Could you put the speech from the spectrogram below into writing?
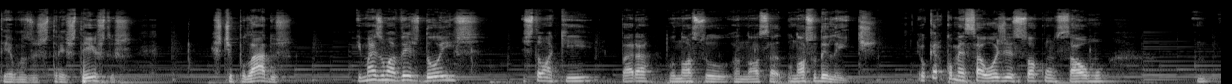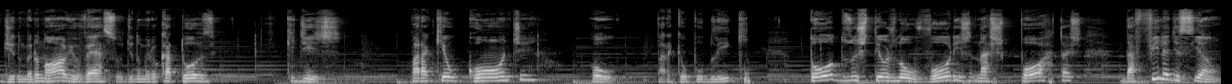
temos os três textos estipulados e mais uma vez dois estão aqui para o nosso, a nossa, o nosso deleite. Eu quero começar hoje só com o Salmo de número 9, o verso de número 14, que diz: Para que eu conte, ou para que eu publique, todos os teus louvores nas portas da filha de Sião,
